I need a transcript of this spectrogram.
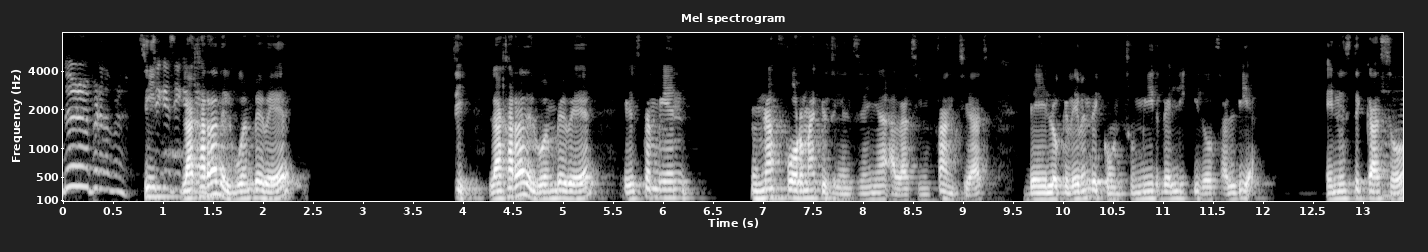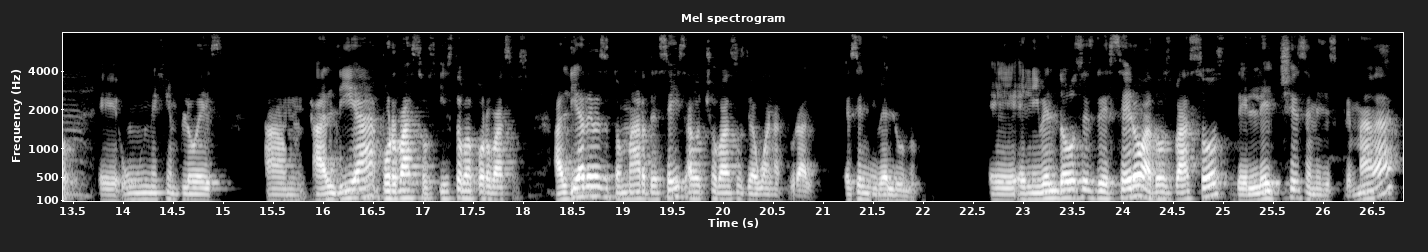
No, no, perdón, perdón. Sí, Sigue, sigue, la sigue. jarra del buen beber. Sí, la jarra del buen beber es también una forma que se le enseña a las infancias de lo que deben de consumir de líquidos al día. En este caso, Ah. eh, un ejemplo es am, al día por vasos, y esto va por vasos. Al día debes de tomar de 6 a 8 vasos de agua natural, es el nivel 1. Eh, el nivel 2 es de 0 a 2 vasos de leche semidescremada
